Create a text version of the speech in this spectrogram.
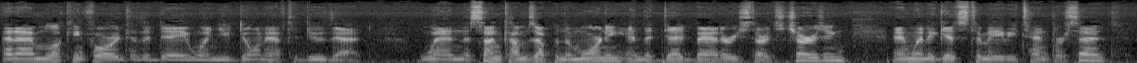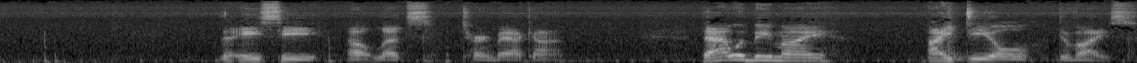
And I'm looking forward to the day when you don't have to do that. When the sun comes up in the morning and the dead battery starts charging, and when it gets to maybe 10%, the AC outlets turn back on. That would be my ideal device.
